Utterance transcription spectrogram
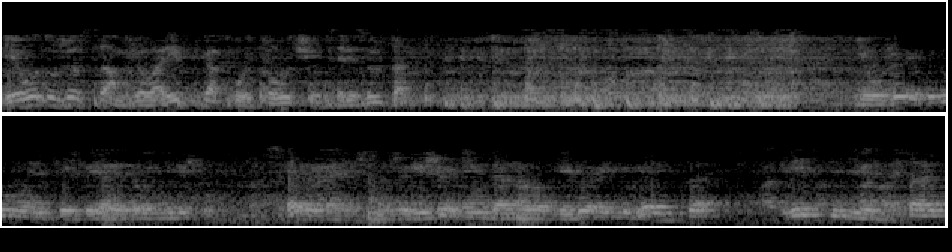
И вот уже сам говорит, какой получился результат. Неужели вы думаете, что я этого не решу? Конечно же, решением данного примера является 290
